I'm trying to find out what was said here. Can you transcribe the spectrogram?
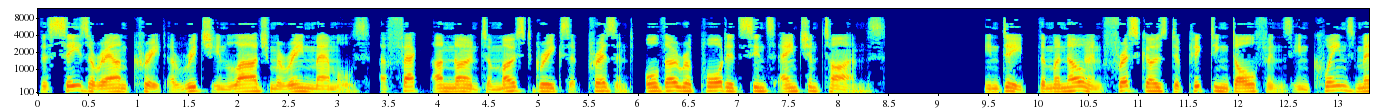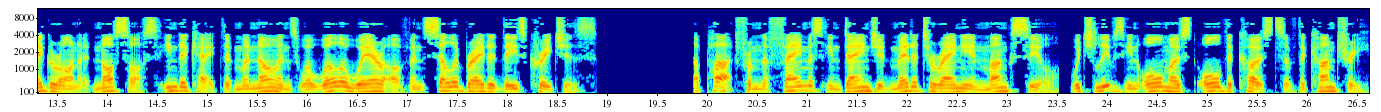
the seas around Crete are rich in large marine mammals, a fact unknown to most Greeks at present, although reported since ancient times. Indeed, the Minoan frescoes depicting dolphins in Queen's Megaron at Knossos indicate that Minoans were well aware of and celebrated these creatures. Apart from the famous endangered Mediterranean monk seal, which lives in almost all the coasts of the country,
